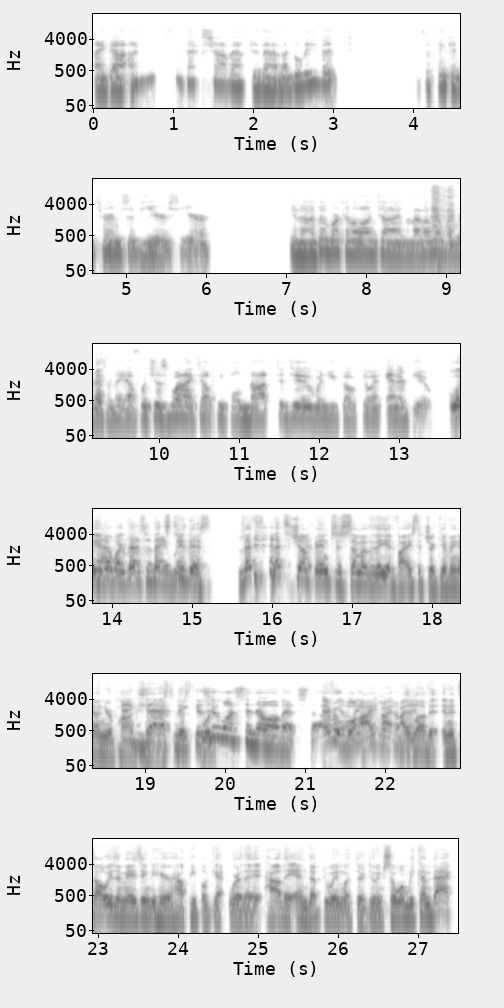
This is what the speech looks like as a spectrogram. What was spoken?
I got, I what was the next job after that? I believe it, I think in terms of years here. You know, I've been working a long time and I don't have my resume up, which is what I tell people not to do when you go to an interview. Well, you Have know what? Let's let's do this. Let's let's jump into some of the advice that you're giving on your podcast. Exactly. Because who wants to know all that stuff? Every, You know, well, I, I, I love it. And it's always amazing to hear how people get where they, how they end up doing what they're doing. So when we come back,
